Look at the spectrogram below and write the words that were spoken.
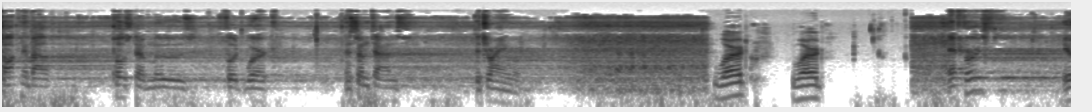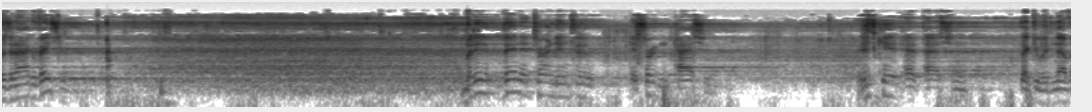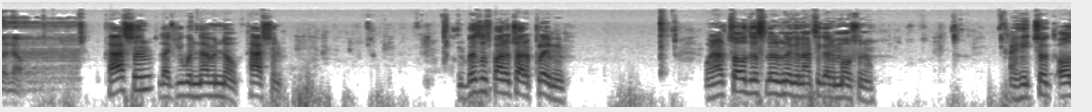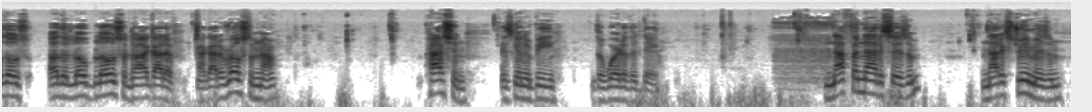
Talking about post-up moves, footwork, and sometimes the triangle. Word, word. At first, it was an aggravation. But it, then it turned into a certain passion. This kid had passion like you would never know. Passion like you would never know. Passion. The business partner tried to play me. When I told this little nigga not to get emotional, and he took all those other low blows, so now I gotta, I gotta roast him now. Passion is gonna be the word of the day. Not fanaticism, not extremism,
